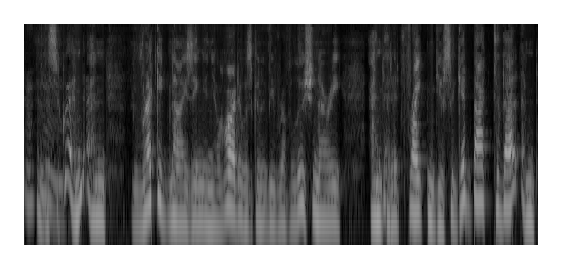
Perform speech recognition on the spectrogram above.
mm-hmm. and, this, and, and recognizing in your heart it was going to be revolutionary and that it frightened you. So get back to that and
